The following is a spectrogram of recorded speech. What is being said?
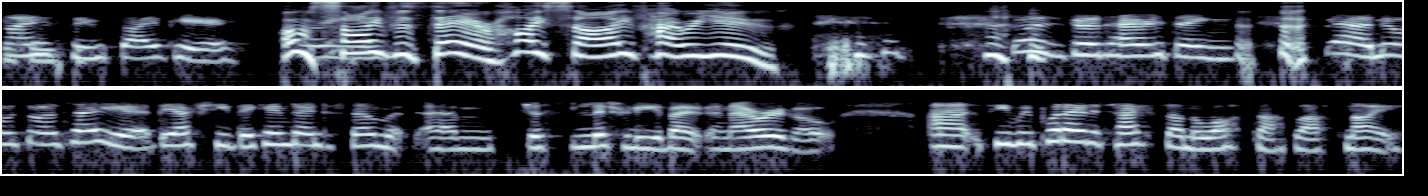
Nice because- to Sive here. Oh, Sive is there. Hi, Sive. How are you? good, good. How are things? Yeah, no. So I'll tell you, they actually they came down to film it um just literally about an hour ago. Uh, see, we put out a text on the WhatsApp last night,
